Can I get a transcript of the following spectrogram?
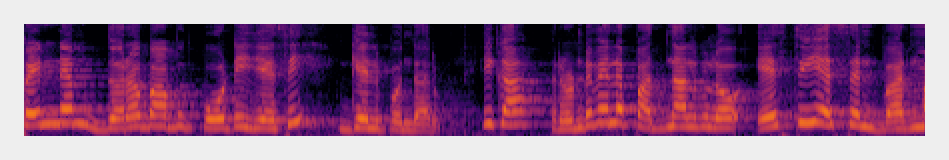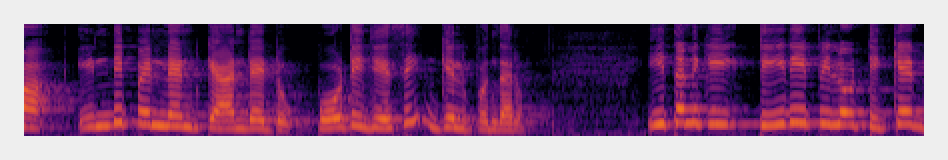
పెండెం దొరబాబు పోటీ చేసి గెలుపొందారు. ఇక రెండు వేల పద్నాలుగులో ఎస్సీఎస్ఎన్ వర్మ ఇండిపెండెంట్ క్యాండిడేట్ పోటీ చేసి గెలుపొందారు. ఇతనికి టీడీపీలో టికెట్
